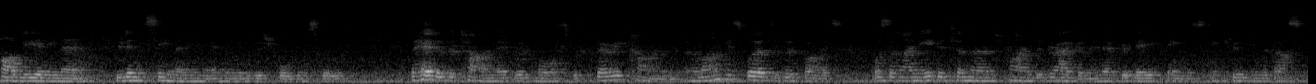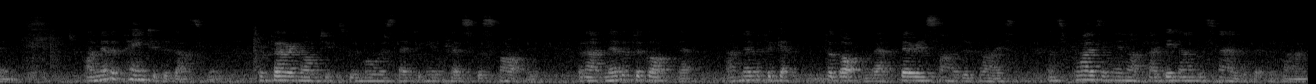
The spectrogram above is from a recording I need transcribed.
hardly any men. You didn't see many men in English boarding schools. The head of the time, Edward Morse, was very kind, and among his words of advice was that I needed to learn to find the dragon in everyday things, including the dustbin. I've never painted a dustbin, preferring objects with more aesthetic interest to start with, but I've never forgot that. I've never forget, forgotten that very sound advice, and surprisingly enough, I did understand it at the time.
